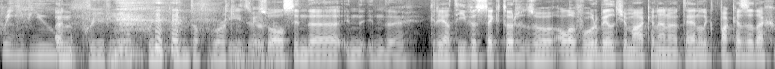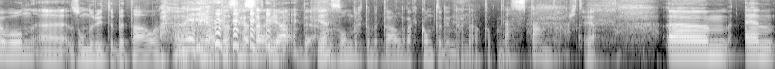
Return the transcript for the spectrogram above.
preview. Een preview, een preprint of working paper. Zoals in de, in, de, in de creatieve sector, zo al een voorbeeldje maken en uiteindelijk pakken ze dat gewoon uh, zonder u te betalen. ja, dat is, ja, de, ja, zonder te betalen, daar komt het inderdaad op. Dat is standaard. Ja. Um, en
